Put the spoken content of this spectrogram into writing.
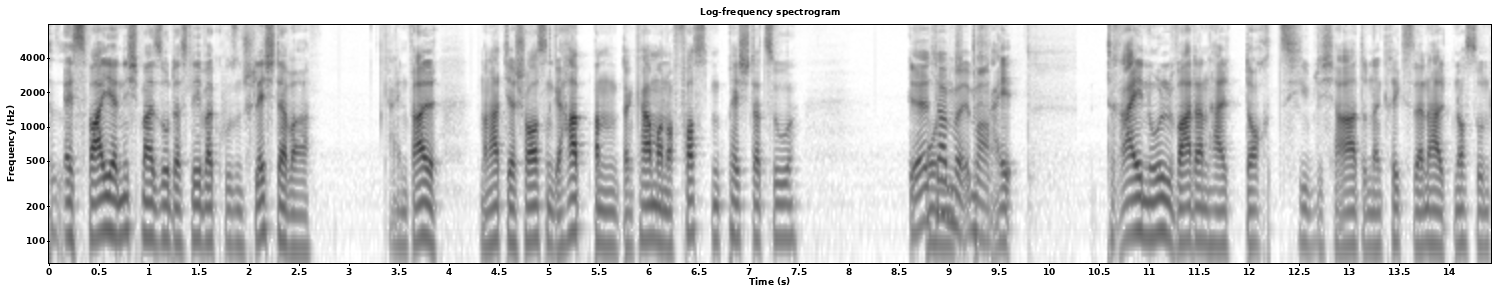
also es war ja nicht mal so, dass Leverkusen schlechter war. Kein Fall. Man hat ja Chancen gehabt, man, dann kam auch noch Pfostenpech dazu. Ja, das haben wir immer. 3-0 war dann halt doch ziemlich hart und dann kriegst du dann halt noch so ein,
